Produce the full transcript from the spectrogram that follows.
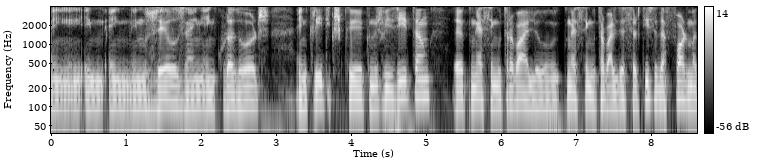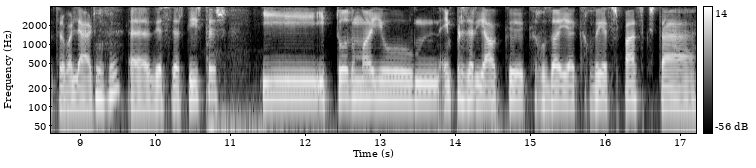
em, em, em museus, em, curadores, em críticos que, que nos visitam, uh, conhecem o trabalho, conhecem o trabalho desses artistas, a forma de trabalhar uhum. uh, desses artistas e, e, todo o meio hum, empresarial que, que, rodeia, que rodeia esse espaço que está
